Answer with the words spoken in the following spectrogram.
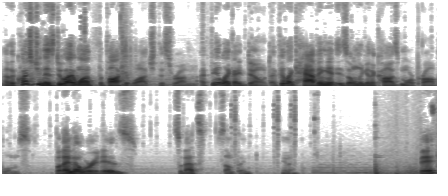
Now the question is, do I want the pocket watch this run? I feel like I don't. I feel like having it is only going to cause more problems. But I know where it is, so that's something, you know. Bit.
